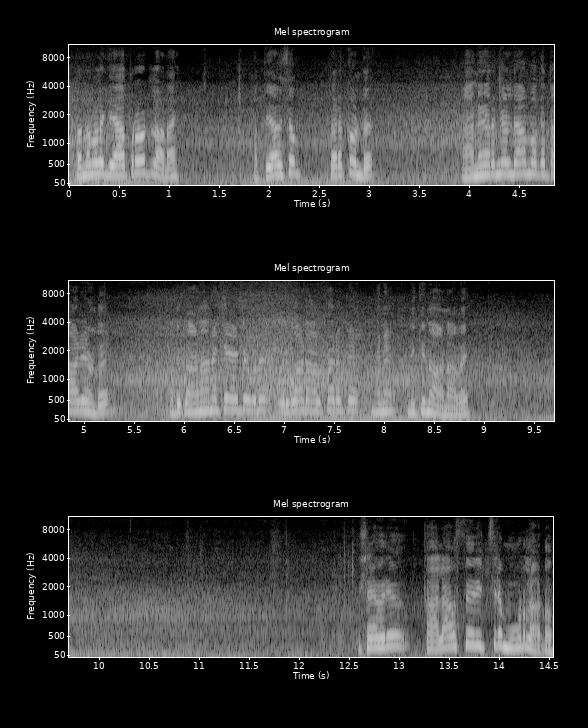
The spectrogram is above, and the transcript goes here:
അപ്പം നമ്മൾ ഗ്യാപ്പ് റോഡിലാണേ അത്യാവശ്യം തിരക്കുണ്ട്. ആനയിറങ്ങൽ ഡാമൊക്കെ താഴെയുണ്ട്. അത് കാണാനൊക്കെ ആയിട്ട് ഇവിടെ ഒരുപാട് ആൾക്കാരൊക്കെ ഇങ്ങനെ നിൽക്കുന്നതാണ് അവേ പക്ഷേ ഒരു കാലാവസ്ഥ ഒരു ഇച്ചിരി മൂടലാട്ടോ.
